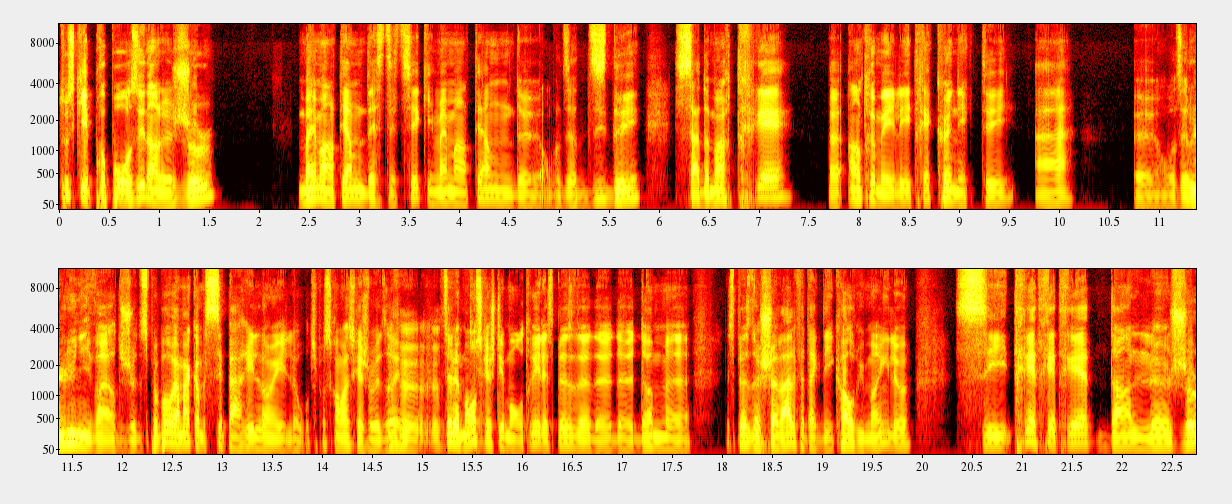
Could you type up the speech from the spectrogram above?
Tout ce qui est proposé dans le jeu, même en termes d'esthétique et même en termes de, on va dire, d'idées, ça demeure très euh, entremêlé, très connecté à, on va dire, l'univers du jeu. Tu peux pas vraiment comme séparer l'un et l'autre. Je sais pas si tu comprends ce que je veux dire. Mhm, Tu sais, le mhm, monstre que je t'ai montré, l'espèce de, d'homme, l'espèce de cheval fait avec des corps humains, là, c'est très, très, très dans le jeu.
